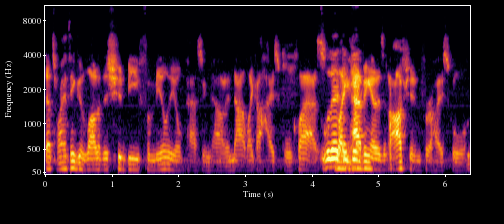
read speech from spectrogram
that's why I think a lot of this should be familial passing down and not like a high school class, Well, that- like again- having it as an option for high school.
